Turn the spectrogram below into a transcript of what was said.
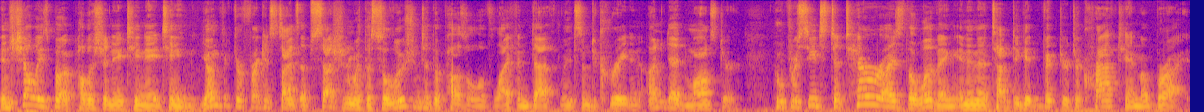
In Shelley's book, published in 1818, young Victor Frankenstein's obsession with the solution to the puzzle of life and death leads him to create an undead monster, who proceeds to terrorize the living in an attempt to get Victor to craft him a bride.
